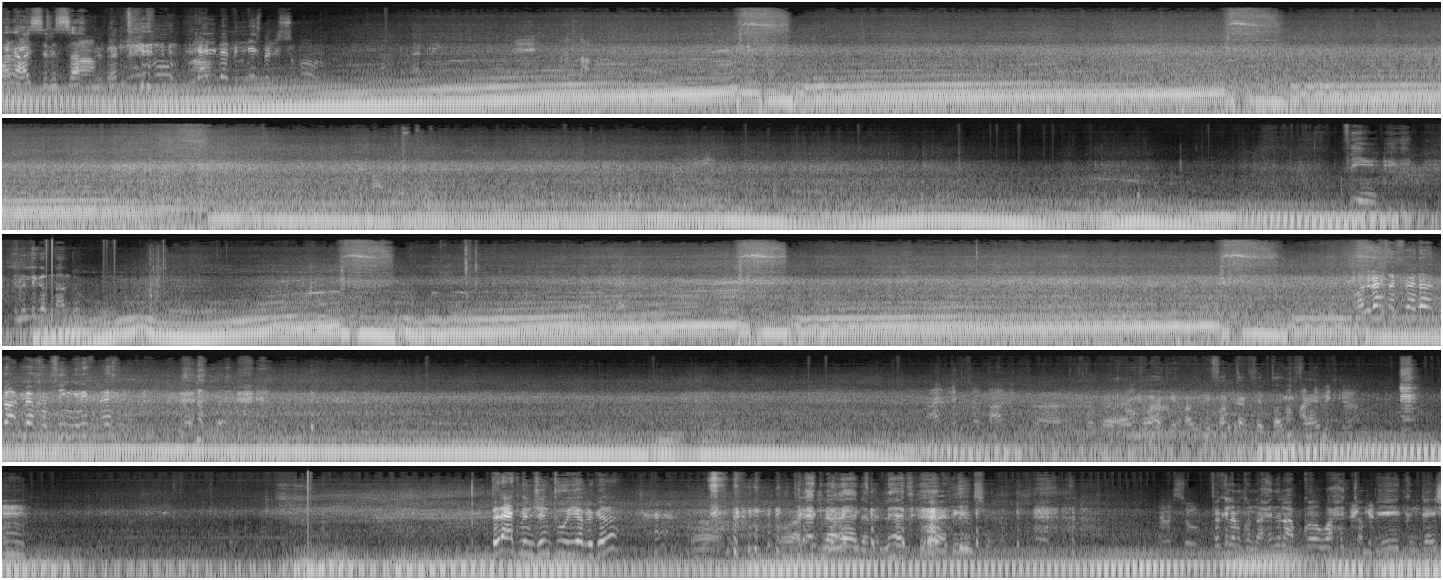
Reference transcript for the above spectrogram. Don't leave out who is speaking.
Speaker 1: وأنا اعس بالصاحب آه.
Speaker 2: اللي
Speaker 1: بيحصل
Speaker 2: فيها ده بتاع 150 جنيه في الآخر.
Speaker 3: طلعت من جين 2 إيه قبل كده؟
Speaker 1: آه هو
Speaker 4: طلعت
Speaker 1: أكيد لا،
Speaker 4: ميلادة
Speaker 1: أكيد-
Speaker 4: ميلادة
Speaker 1: ما أدريش.
Speaker 2: ده بس هو
Speaker 4: فاكر لما كنا رايحين نلعب كورة واحد كان. بايه كان جاي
